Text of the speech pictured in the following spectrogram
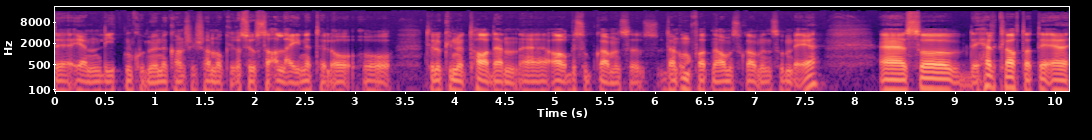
det er en liten kommune kanskje ikke har nok ressurser alene til å, å, til å kunne ta den, eh, arbeidsoppgaven, den omfattende arbeidsoppgaven som det er. Eh, så det er helt klart at er,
